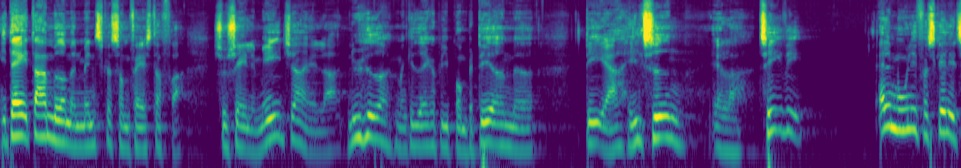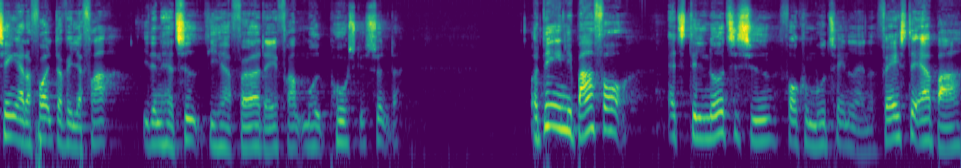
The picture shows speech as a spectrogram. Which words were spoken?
I dag, der møder man mennesker, som faster fra sociale medier eller nyheder. Man gider ikke at blive bombarderet med DR hele tiden, eller tv. Alle mulige forskellige ting er der folk, der vælger fra i den her tid, de her 40 dage frem mod påske søndag. Og det er egentlig bare for at stille noget til side, for at kunne modtage noget andet. Faste er bare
